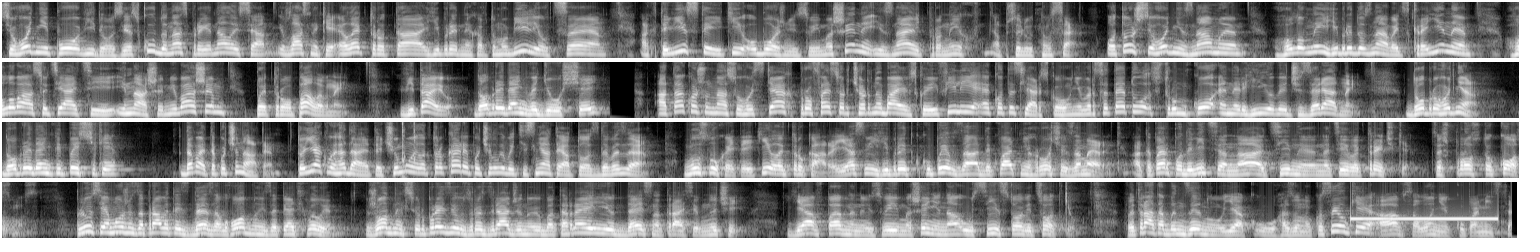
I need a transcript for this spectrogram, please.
Сьогодні по відеозв'язку до нас приєдналися власники електро та гібридних автомобілів. Це активісти, які обожнюють свої машини і знають про них абсолютно все. Отож, сьогодні з нами головний гібридознавець країни, голова асоціації і нашим, і вашим Петро Паливний. Вітаю! Добрий день, ведющий. А також у нас у гостях професор Чорнобаївської філії Екотеслярського університету Струмко Енергійович Зарядний. Доброго дня! Добрий день, підписчики. Давайте починати. То як ви гадаєте, чому електрокари почали витісняти авто з ДВЗ? Ну слухайте, які електрокари. Я свій гібрид купив за адекватні гроші з Америки. А тепер подивіться на ціни на ці електрички. Це ж просто космос. Плюс я можу заправитись де завгодно і за 5 хвилин. Жодних сюрпризів з розрядженою батареєю десь на трасі вночі. Я впевнений у своїй машині на усі 100%. Витрата бензину як у газонокосилки, а в салоні купа місця.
